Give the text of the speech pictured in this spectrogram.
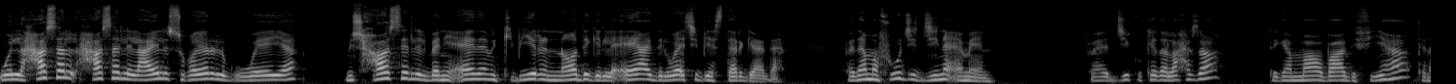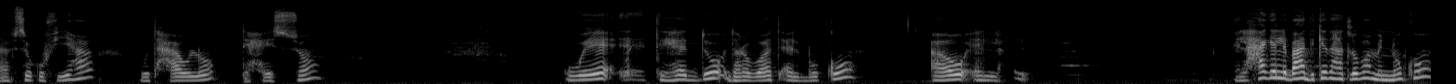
واللي حصل حصل للعيل الصغير اللي جوايا مش حاصل للبني آدم الكبير الناضج اللي قاعد دلوقتي بيسترجع ده. فده مفروض يدينا أمان. فهديكوا كده لحظة تجمعوا بعض فيها تنافسكوا فيها وتحاولوا تحسوا وتهدوا ضربات قلبكم أو ال... الحاجة اللي بعد كده هطلبها منكم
